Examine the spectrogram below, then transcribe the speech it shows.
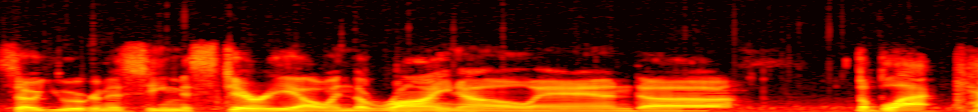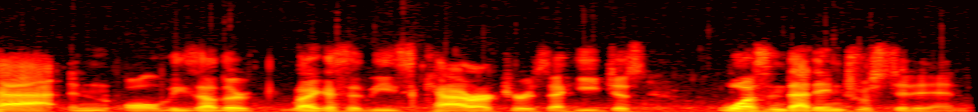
So you were going to see Mysterio and the Rhino and uh, the Black Cat and all these other, like I said, these characters that he just wasn't that interested in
